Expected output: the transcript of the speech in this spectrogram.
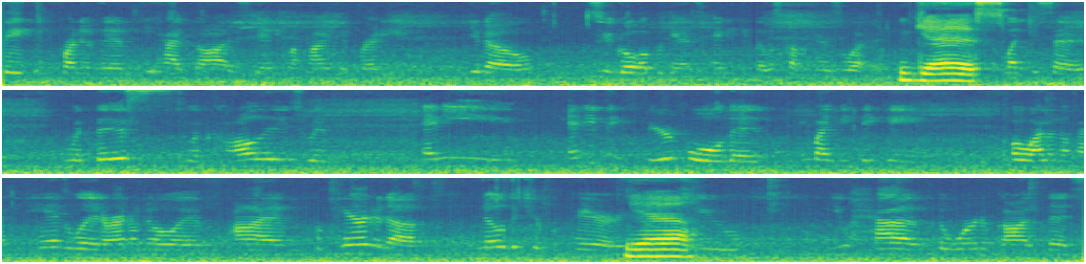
faith in front of him. He had God standing behind him, ready, you know, to go up against anything that was coming his way. Yes. Like you said, with this, with college, with any anything fearful that you might be thinking oh, I don't know if I can handle it, or I don't know if I'm prepared enough. Know that you're prepared. Yeah. You you have the Word of God that's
